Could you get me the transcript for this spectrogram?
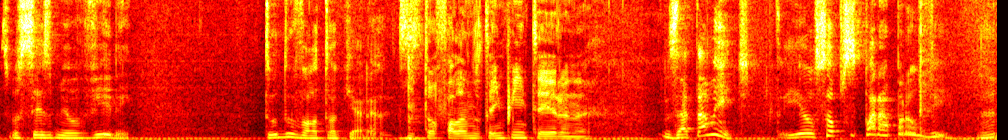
Se vocês me ouvirem, tudo volta ao que era antes. E estou falando o tempo inteiro, né? Exatamente. E eu só preciso parar para ouvir. Né?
